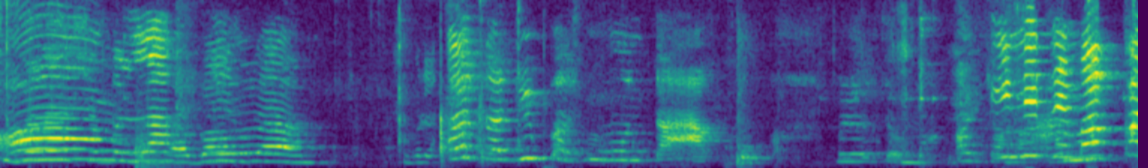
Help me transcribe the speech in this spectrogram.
Sebelah, sebelah, sebelah. Sebelah. Eh, tadi pas muntah aku. Belum. Ini dimakannya.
